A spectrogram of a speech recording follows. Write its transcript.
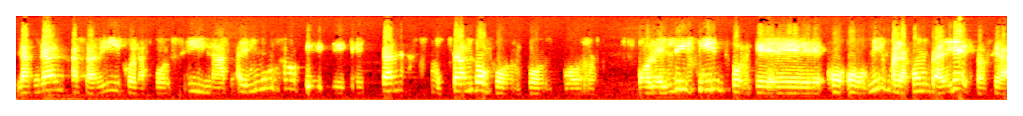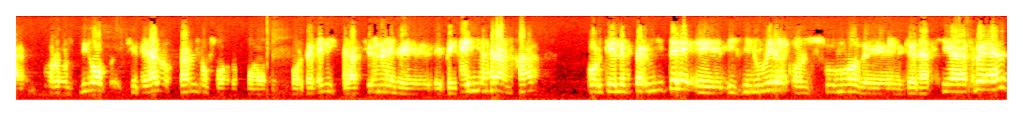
las granjas avícolas, porcinas, hay muchos que, están optando por, por, por por el leasing, porque o, mismo la compra directa, o sea, por, digo, en general optando por, por, tener instalaciones de, pequeñas granjas, porque les permite eh, disminuir el consumo de, energía de red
